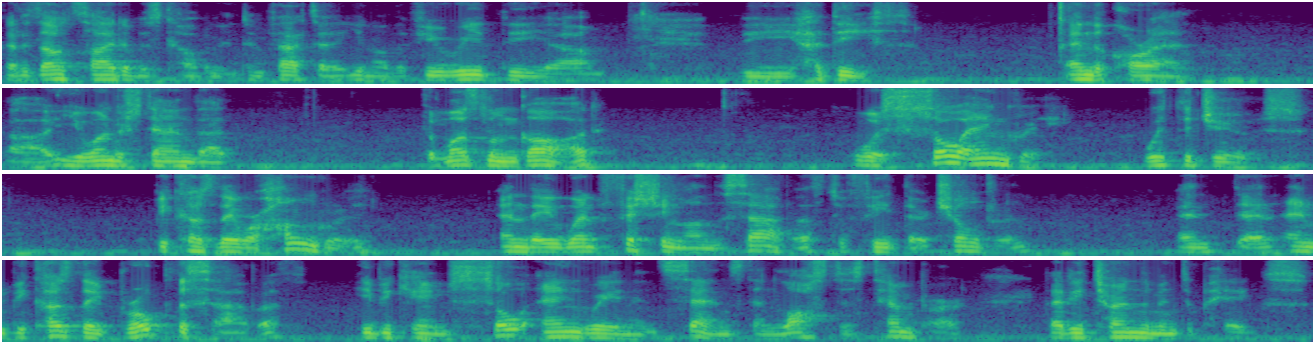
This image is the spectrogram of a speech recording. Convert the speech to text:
that is outside of his covenant. In fact, uh, you know, if you read the um, the Hadith and the Quran, uh, you understand that the Muslim God was so angry with the Jews because they were hungry and they went fishing on the Sabbath to feed their children. And, and, and because they broke the Sabbath, he became so angry and incensed and lost his temper that he turned them into pigs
